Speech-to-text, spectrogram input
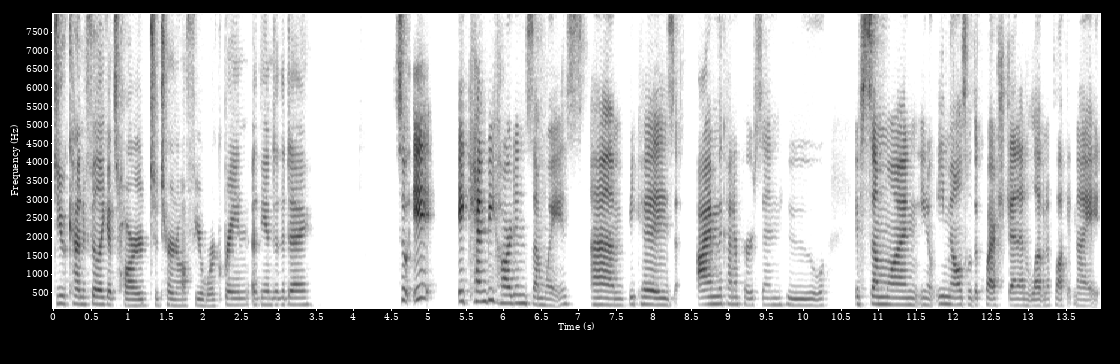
do you kind of feel like it's hard to turn off your work brain at the end of the day? So it it can be hard in some ways um, because I'm the kind of person who, if someone you know emails with a question at 11 o'clock at night,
